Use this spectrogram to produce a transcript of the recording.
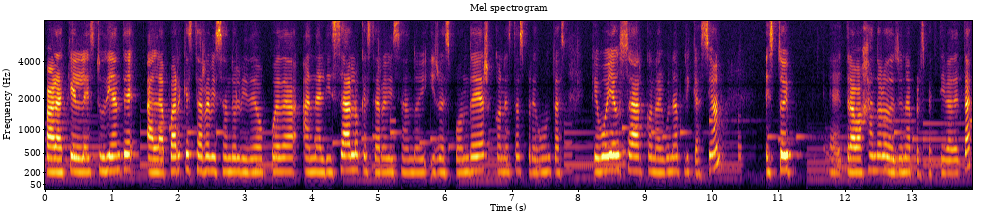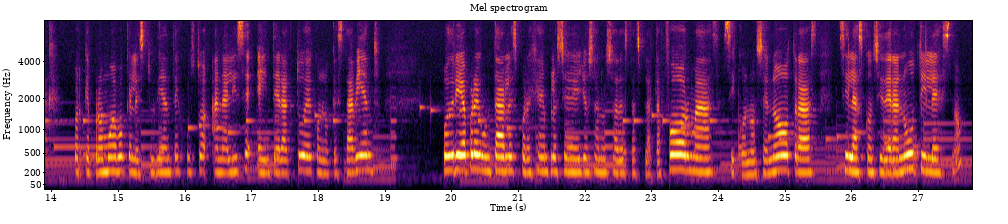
para que el estudiante a la par que está revisando el video pueda analizar lo que está revisando y, responder con estas preguntas que voy a usar con alguna aplicación, estoy eh, trabajándolo desde una perspectiva de TAC porque promuevo que el estudiante justo analice e interactúe con lo que está viendo. Podría preguntarles, por ejemplo, si ellos han usado estas plataformas, si conocen otras, si las consideran útiles, ¿no?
